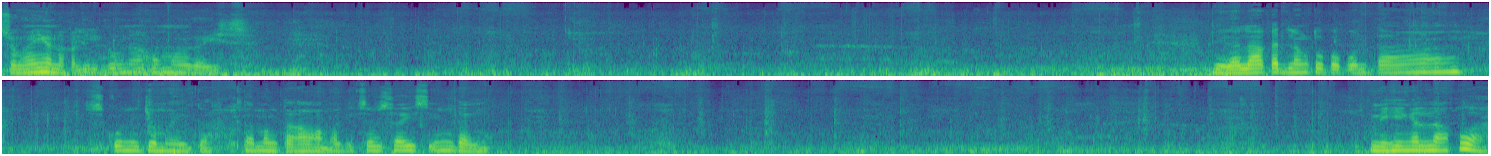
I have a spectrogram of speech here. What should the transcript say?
So ngayon, nakaligo na ako mga guys. Nilalakad lang to papuntang school ni Jamaica. Tamang tama. Mag-exercise inday. Hinihingal na ako ah.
